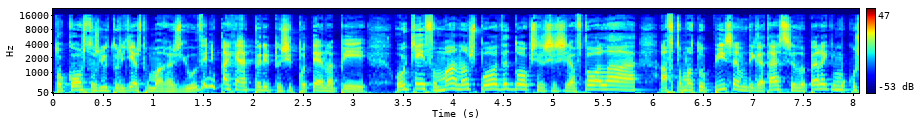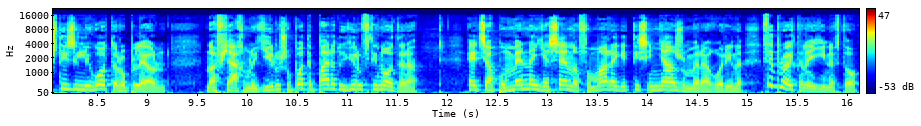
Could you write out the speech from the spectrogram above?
το κόστος λειτουργίας του μαγαζιού, δεν υπάρχει μια περίπτωση ποτέ να πει: OK, okay, Θωμά, να σου πω, δεν το ξέρει εσύ αυτό, αλλά αυτοματοποιήσαμε την κατάσταση εδώ πέρα και μου κοστίζει λιγότερο πλέον να φτιάχνω γύρους, οπότε πάρε το γύρο φτηνότερα. Έτσι από μένα για σένα, Θωμάρα, γιατί σε νοιάζουμε, ρε αγορίνα. Δεν πρόκειται να γίνει αυτό.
